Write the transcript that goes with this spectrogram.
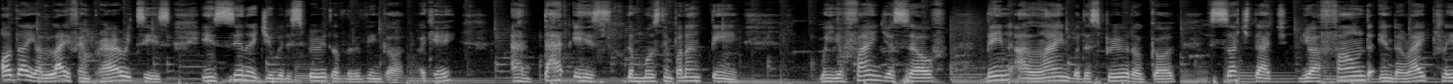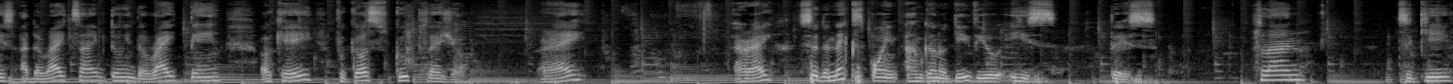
order your life and priorities in synergy with the Spirit of the living God. Okay? And that is the most important thing. When you find yourself being aligned with the Spirit of God, such that you are found in the right place at the right time, doing the right thing, okay, for God's good pleasure. All right? All right. So the next point I'm going to give you is this plan to give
